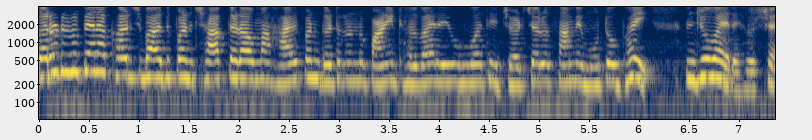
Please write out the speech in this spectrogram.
કરોડો રૂપિયાના ખર્ચ બાદ પણ છાપ તળાવમાં હાલ પણ ગટરોનું પાણી ઠલવાઈ રહ્યું હોવાથી જળચરો સામે મોટો ભય જોવાઈ રહ્યો છે.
